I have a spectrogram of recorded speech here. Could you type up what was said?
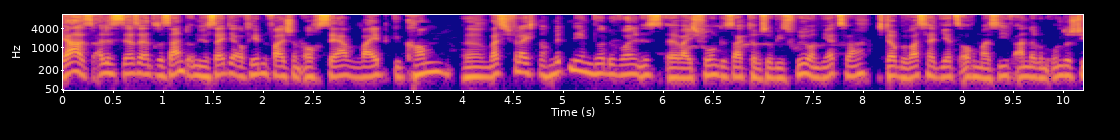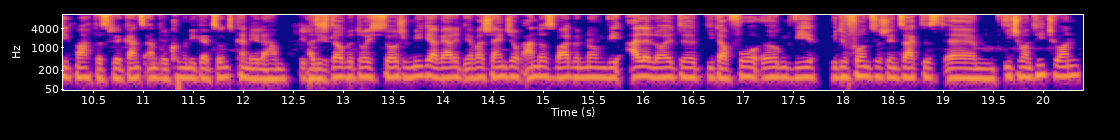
Ja, ist alles sehr, sehr interessant und ihr seid ja auf jeden Fall schon auch sehr weit gekommen. Äh, was ich vielleicht noch mitnehmen würde wollen, ist, äh, weil ich vorhin gesagt habe, so wie es früher und jetzt war, ich glaube, was halt jetzt auch einen massiv anderen Unterschied macht, dass wir ganz andere Kommunikationskanäle haben. Also ich glaube, durch Social Media werdet ihr wahrscheinlich auch anders wahrgenommen wie alle Leute, die davor irgendwie, wie du vorhin so schön sagtest, ähm, each one teach one,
